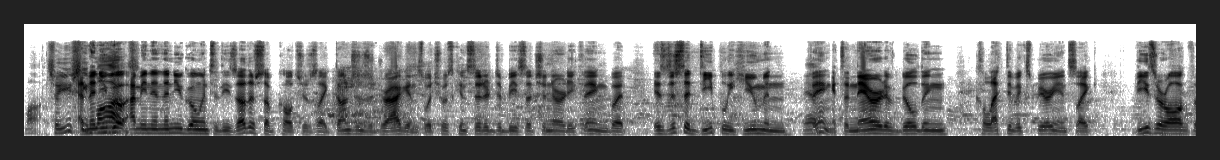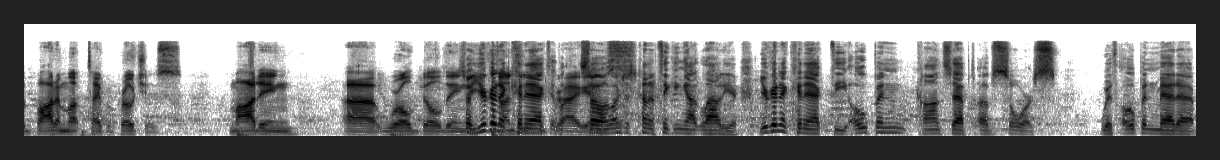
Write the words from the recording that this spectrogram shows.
mod. So you see and then mods. you go i mean and then you go into these other subcultures like dungeons and dragons which was considered to be such a nerdy thing but is just a deeply human Yeah. thing it's a narrative building collective experience like these are all the bottom up type approaches modding uh, world building So you're going to connect, so I'm just kind of thinking out loud here. You're going to connect the open concept of source with open meta,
